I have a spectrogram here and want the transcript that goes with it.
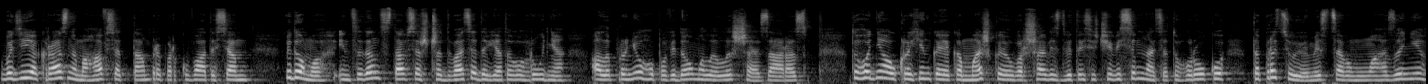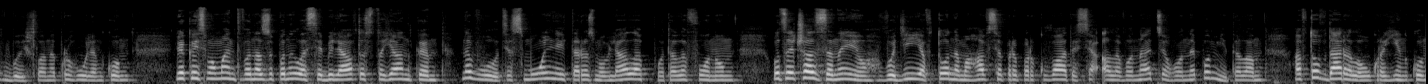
Водій якраз намагався там припаркуватися. Відомо, інцидент стався ще 29 грудня, але про нього повідомили лише зараз. Того дня українка, яка мешкає у Варшаві з 2018 року та працює у місцевому магазині, вийшла на прогулянку. В якийсь момент вона зупинилася біля автостоянки на вулиці Смольній та розмовляла по телефону. У цей час за нею водій авто намагався припаркуватися, але вона цього не помітила. Авто вдарило українку.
